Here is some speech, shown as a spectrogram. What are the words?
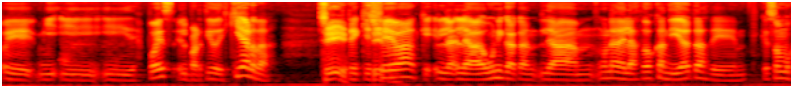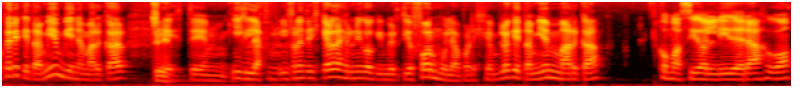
eh, y, después el partido de izquierda. Sí, este, que lleva que la, única una de las dos candidatas de que son mujeres que también viene a marcar este y el frente de izquierda es el único que invirtió fórmula por ejemplo que también marca cómo ha sido el liderazgo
